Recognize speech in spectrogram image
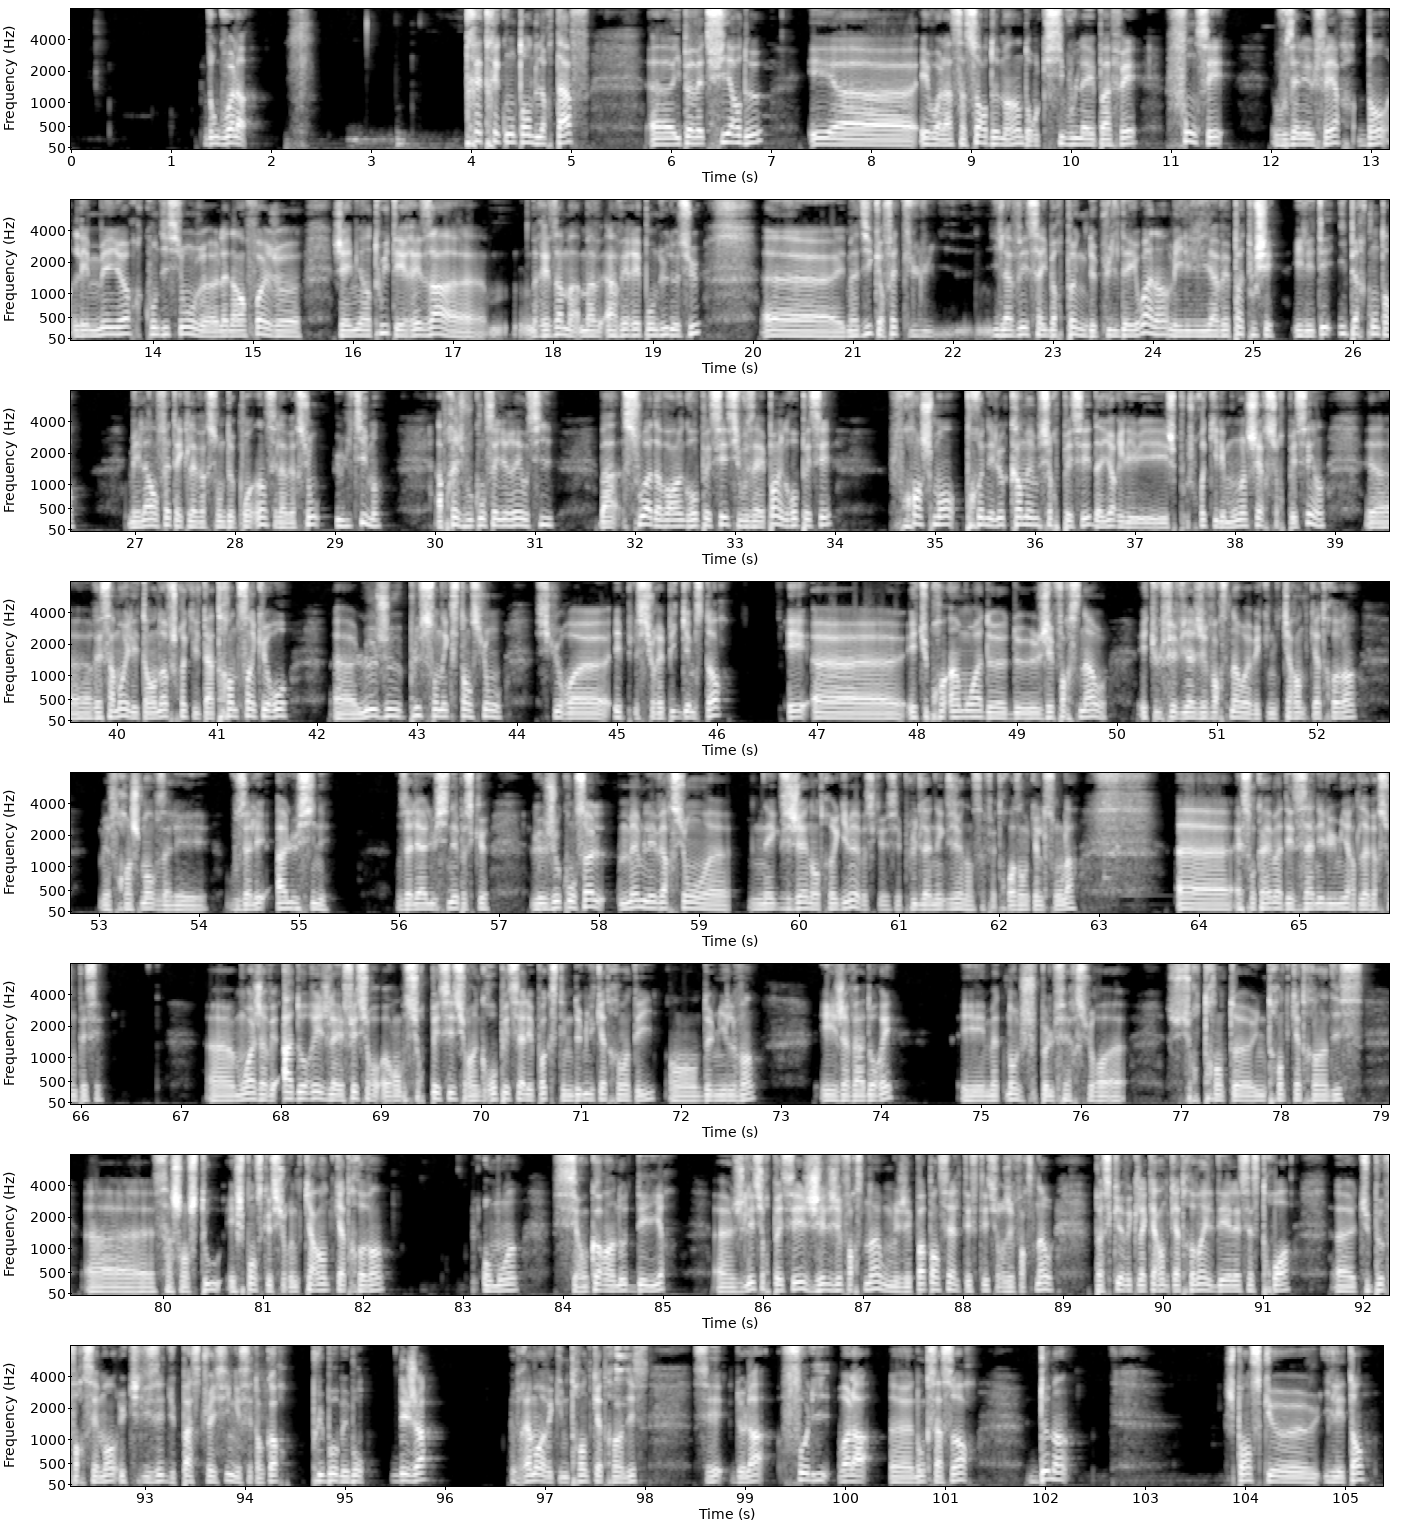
Donc voilà très très contents de leur taf. Euh, ils peuvent être fiers d'eux. Et, et voilà, ça sort demain. Donc si vous ne l'avez pas fait, foncez. Vous allez le faire dans les meilleures conditions. Je- la dernière fois, je j'avais mis un tweet et Reza, euh, Reza m'a- m'avait répondu dessus. Euh, il m'a dit qu'en fait, il avait Cyberpunk depuis le day one, hein, mais il y avait pas touché. Il était hyper content. Mais là, en fait, avec la version 2.1, c'est la version ultime. hein. Après, je vous conseillerais aussi bah soit d'avoir un gros PC si vous n'avez pas un gros PC franchement prenez-le quand même sur PC d'ailleurs il est je, crois qu'il est moins cher sur PC hein. Euh, récemment il était en offre je crois qu'il était à 35 euros le jeu plus son extension sur euh, sur Epic Game Store. Et euh, et tu prends un mois de, de GeForce Now et tu le fais via GeForce Now avec une 4080 mais franchement vous allez vous allez halluciner. Vous allez halluciner parce que le jeu console, même les versions euh, next-gen entre guillemets, parce que c'est plus de la next-gen, hein, ça fait trois ans qu'elles sont là, euh, elles sont quand même à des années-lumière de la version PC. Euh, moi j'avais adoré, je l'avais fait sur, sur PC, sur un gros PC à l'époque, c'était une 2080 Ti en 2020, et j'avais adoré. Et maintenant que je peux le faire sur, euh, sur 30, euh, une 3090, euh, ça change tout. Et je pense que sur une 4080, au moins, c'est encore un autre délire. Euh, je l'ai sur PC, j'ai le GeForce Now, mais j'ai pas pensé à le tester sur GeForce Now parce qu'avec la 4080 et le DLSS 3, euh, tu peux forcément utiliser du path tracing et c'est encore plus beau. Mais bon, déjà, vraiment avec une 3090, c'est de la folie. Voilà, Euh, donc ça sort demain. Je pense que il est temps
